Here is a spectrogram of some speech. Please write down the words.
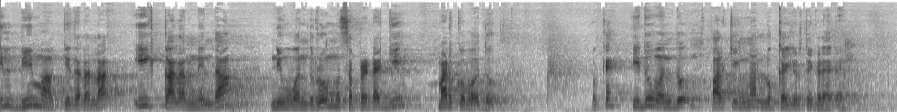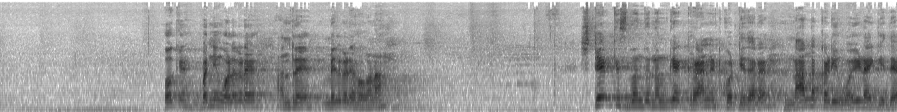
ಇಲ್ಲಿ ಭೀಮ್ ಹಾಕಿದಾರಲ್ಲ, ಈ ಕಾಲಮ್ನಿಂದ ನೀವು ಒಂದು ರೂಮ್ ಸಪ್ರೇಟಾಗಿ ಮಾಡ್ಕೋಬೋದು. ಓಕೆ ಇದು ಒಂದು ಪಾರ್ಕಿಂಗ್ನ ಲುಕ್ ಆಗಿರುತ್ತೆ ಗೆಳೆಯರೆ. ಓಕೆ ಬನ್ನಿ ಒಳಗಡೆ, ಅಂದರೆ ಮೇಲ್ಗಡೆ ಹೋಗೋಣ. ಸ್ಟೇರ್ ಕೇಸ್ ಬಂದು ನಮಗೆ ಗ್ರಾನೈಟ್ ಕೊಟ್ಟಿದ್ದಾರೆ. ನಾಲ್ಕು ಅಡಿ ವೈಡ್ ಆಗಿದೆ.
